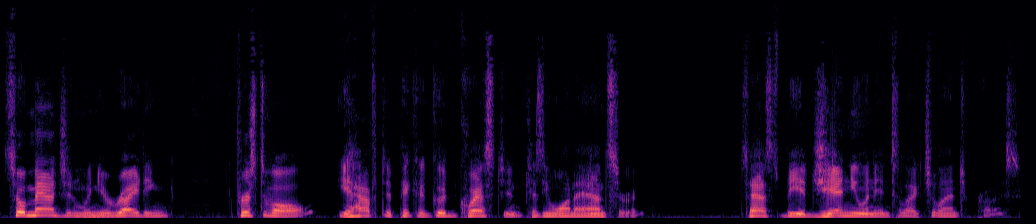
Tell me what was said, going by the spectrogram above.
So imagine when you're writing, first of all, you have to pick a good question because you want to answer it. It has to be a genuine intellectual enterprise.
